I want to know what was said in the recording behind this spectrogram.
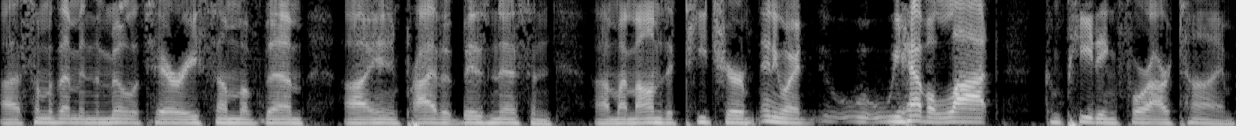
Uh, some of them in the military, some of them uh, in private business, and uh, my mom's a teacher. Anyway, we have a lot competing for our time.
